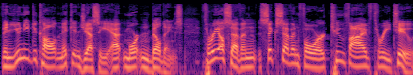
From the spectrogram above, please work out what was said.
then you need to call Nick and Jesse at Morton Buildings, 307 674 2532.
